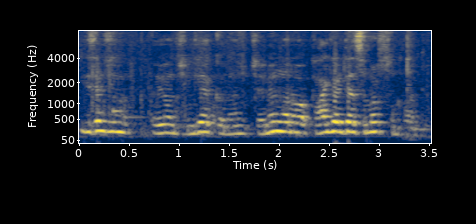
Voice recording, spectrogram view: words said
이세진 의원 징계권은 제명으로 가결됐음을 선포합니다.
